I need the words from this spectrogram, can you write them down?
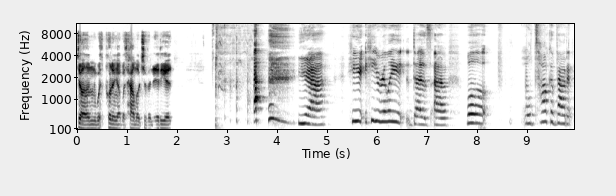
done with putting up with how much of an idiot. Yeah, he he really does. Uh, well, we'll talk about it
